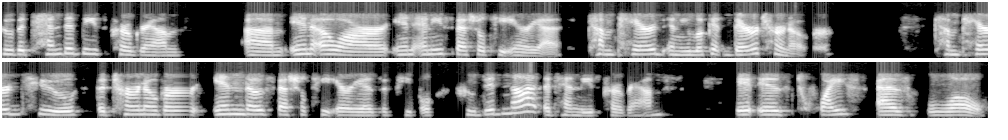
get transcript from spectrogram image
who've attended these programs um, in OR, in any specialty area, compared, and you look at their turnover, compared to the turnover in those specialty areas of people who did not attend these programs, it is twice as low.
